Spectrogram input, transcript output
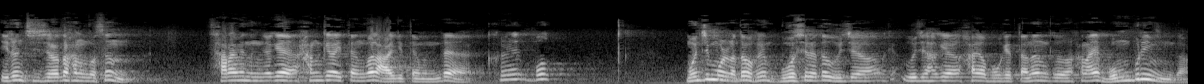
이런 짓이라도 하는 것은 사람의 능력에 한계가 있다는 걸 알기 때문인데, 그래, 뭐, 뭔지 몰라도 그냥 무엇이라도 의지하게, 하여 보겠다는 그 하나의 몸부림입니다.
